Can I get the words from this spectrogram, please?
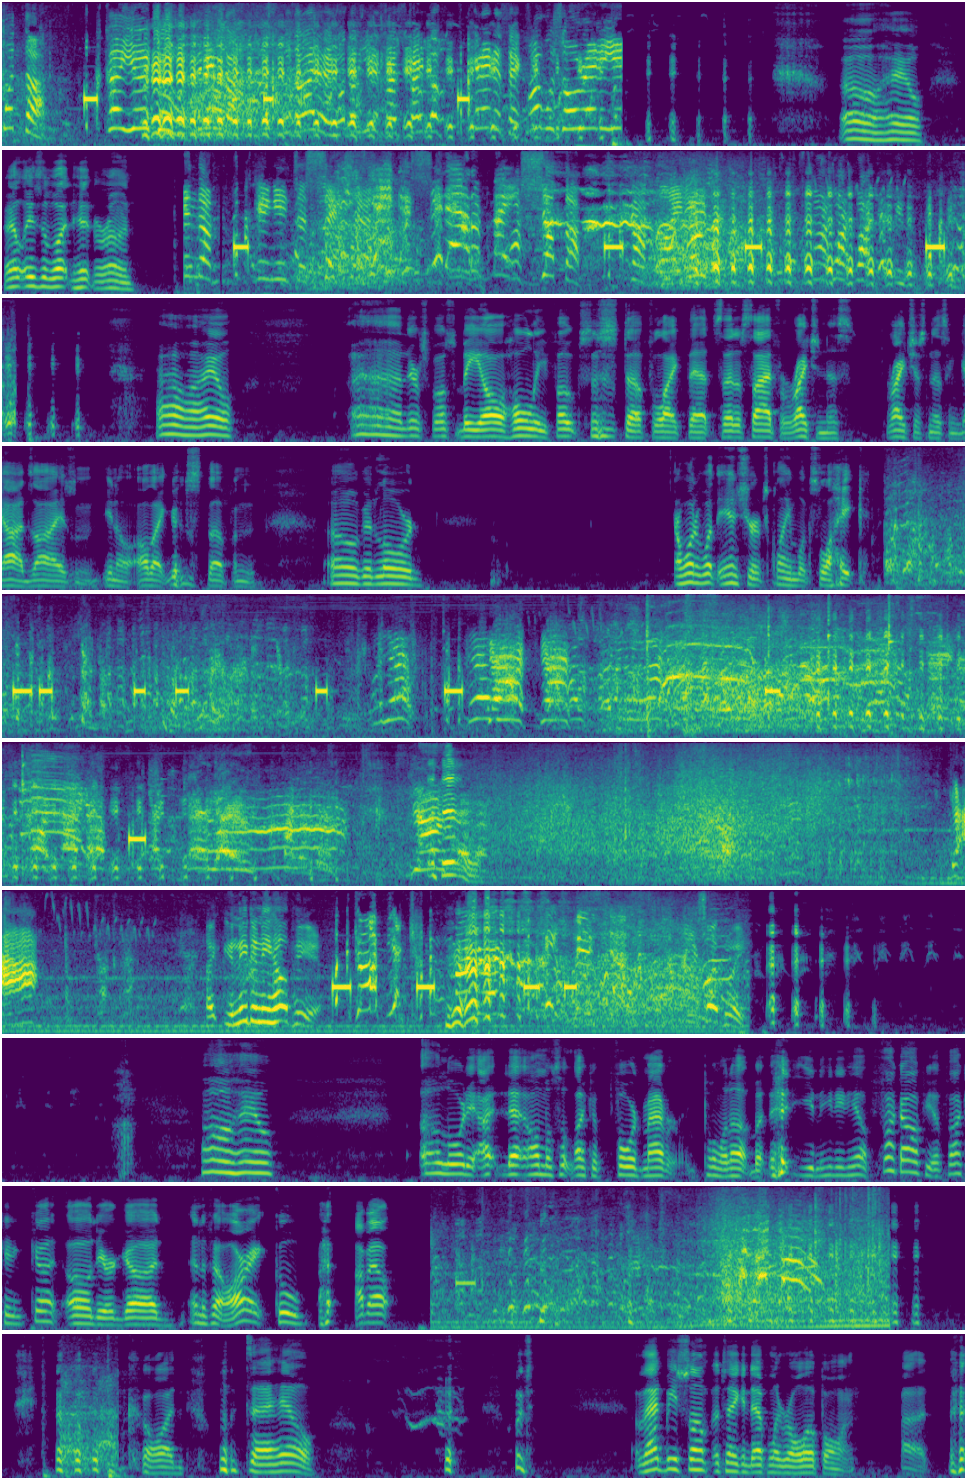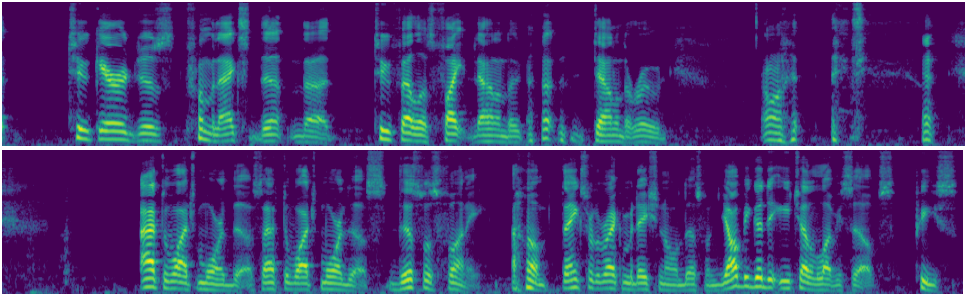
What the fuck are you doing? What was I? What the, you just go straight to the intersection. I was already in, Oh, hell. Well, at least it wasn't hit and run. in the fucking intersection. Get the shit out of me! Oh, shut the fuck up, lady. what, what, what? Oh, hell. Uh, they're supposed to be all holy folks and stuff like that, set aside for righteousness, righteousness in God's eyes, and you know all that good stuff. And oh, good Lord, I wonder what the insurance claim looks like. Yeah, yeah, yeah. Hell. Ah, Hey, you need any help here? Fuck off, you cunt! Big business! Certainly. Oh hell. Oh lordy, I, that almost looked like a Ford Maverick pulling up, but you need any help? Fuck off, you fucking cunt. Oh dear God. NFL. All right, cool. I'm out. oh God, what the hell? That'd be something that they can definitely roll up on. Uh, two carriages from an accident. And, uh, two fellas fight down on the down on the road. Oh, I have to watch more of this. I have to watch more of this. This was funny. Um, thanks for the recommendation on this one. Y'all be good to each other. Love yourselves. Peace.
